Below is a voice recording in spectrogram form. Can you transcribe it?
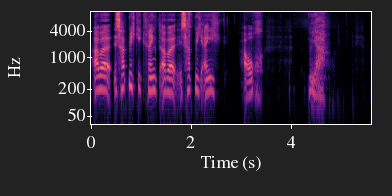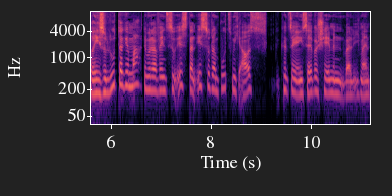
Aber es hat mich gekränkt, aber es hat mich eigentlich auch, ja, resoluter gemacht. Wenn es so ist, dann ist so, dann but's mich aus, könnt ihr eigentlich selber schämen, weil ich meine,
